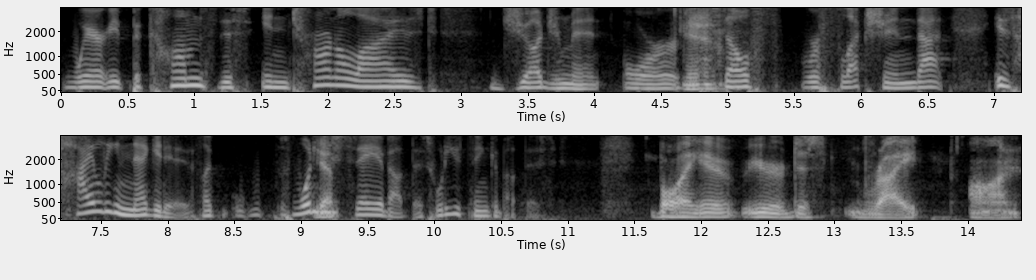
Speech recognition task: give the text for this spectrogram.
where it becomes this internalized judgment or Yeah. self reflection that is highly negative. Like, what do you say about this? What do you think about this? Boy, you're you're just right on.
